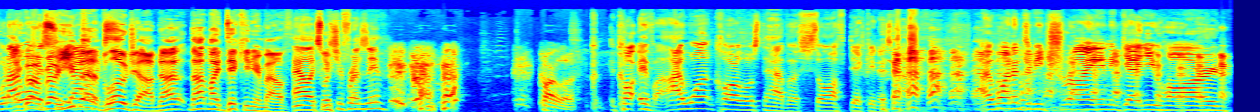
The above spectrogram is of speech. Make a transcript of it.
what I want bro, to bro, see, you bet a Alex, blowjob, not not my dick in your mouth. Alex, what's your friend's name? Carlos. Car- if I want Carlos to have a soft dick in his mouth, I want him to be trying to get you hard,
